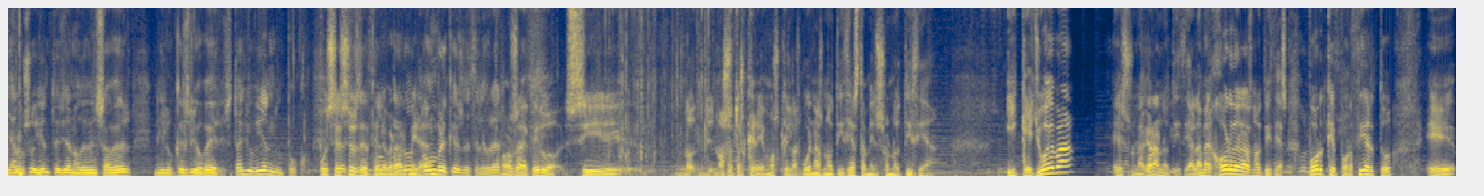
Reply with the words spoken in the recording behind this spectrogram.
Ya los oyentes ya no deben saber ni lo que es llover. Está lloviendo un poco. Pues eso es de celebrar, mira. Hombre, que es de celebrar. Vamos a decirlo, si no- nosotros creemos que las buenas noticias también son noticia. Y que llueva es una gran noticia, la mejor de las noticias, porque por cierto eh,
